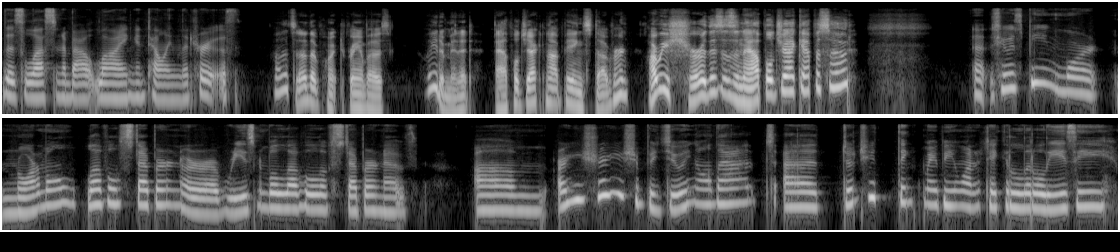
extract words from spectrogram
this lesson about lying and telling the truth. Well, that's another point to bring up is, wait a minute, Applejack not being stubborn? Are we sure this is an Applejack episode? Uh, she was being more normal level stubborn, or a reasonable level of stubborn of, um, are you sure you should be doing all that? Uh, don't you think maybe you want to take it a little easy?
